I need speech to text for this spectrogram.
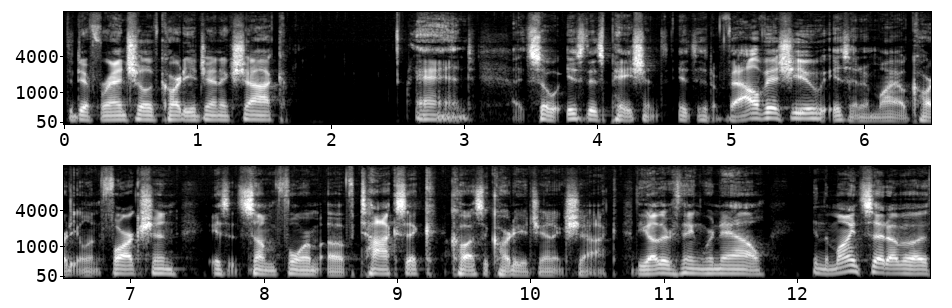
the differential of cardiogenic shock. And so, is this patient, is it a valve issue? Is it a myocardial infarction? Is it some form of toxic cause of cardiogenic shock? The other thing, we're now in the mindset of a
